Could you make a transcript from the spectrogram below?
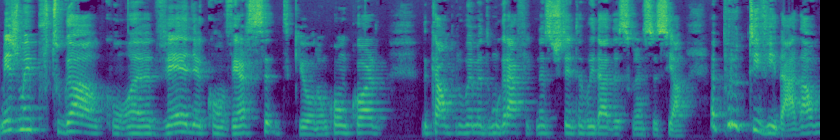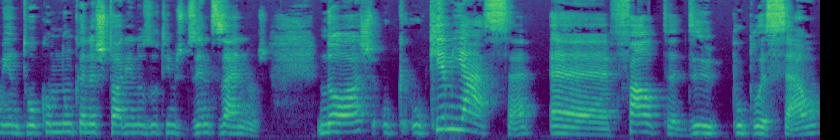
Mesmo em Portugal, com a velha conversa de que eu não concordo, de que há um problema demográfico na sustentabilidade da segurança social, a produtividade aumentou como nunca na história nos últimos 200 anos. Nós, o que, o que ameaça a falta de população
